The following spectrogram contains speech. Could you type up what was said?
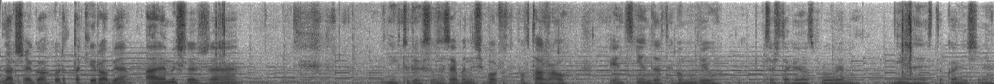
dlaczego akurat taki robię, ale myślę, że w niektórych sytuacjach będę się po prostu powtarzał, więc nie będę tego mówił. Coś takiego spróbujemy. Nie jest to koniecznie,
